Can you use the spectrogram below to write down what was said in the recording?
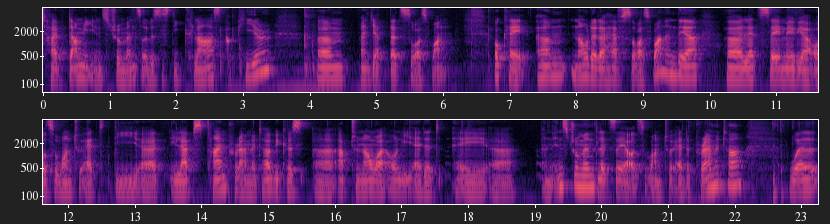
type dummy instrument. So this is the class up here. Um, and yeah, that's source one. Okay, um, now that I have source one in there, uh, let's say maybe I also want to add the uh, elapsed time parameter because uh, up to now I only added a uh, an instrument. Let's say I also want to add a parameter. Well,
